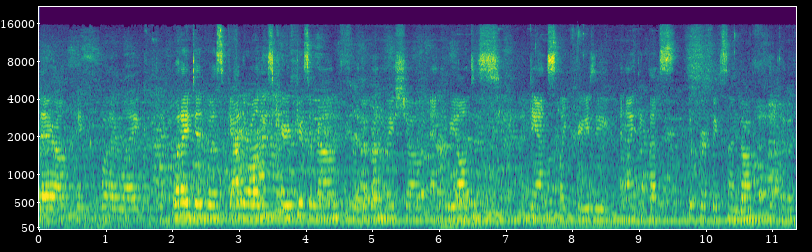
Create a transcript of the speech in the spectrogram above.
there I'll pick what I like. What I did was gather all these characters around for the runway show and we all just danced like crazy, and I think that's the perfect send off he could have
